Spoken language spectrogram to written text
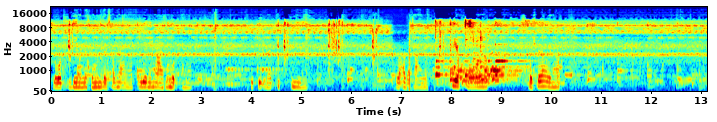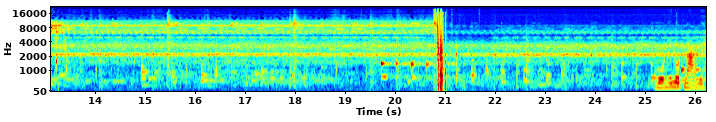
หรือว่าเกมนี้มันคงไมันจะสร้างยากนะครับเป็นเรื่องง่ายทั้งหมดนะครับ ปิติและติดนี่และอันสุดท้ายครับเรียบร้อยครับเราใช้ได้เลยนะครับโอ้โหนี่ลดนานเลย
